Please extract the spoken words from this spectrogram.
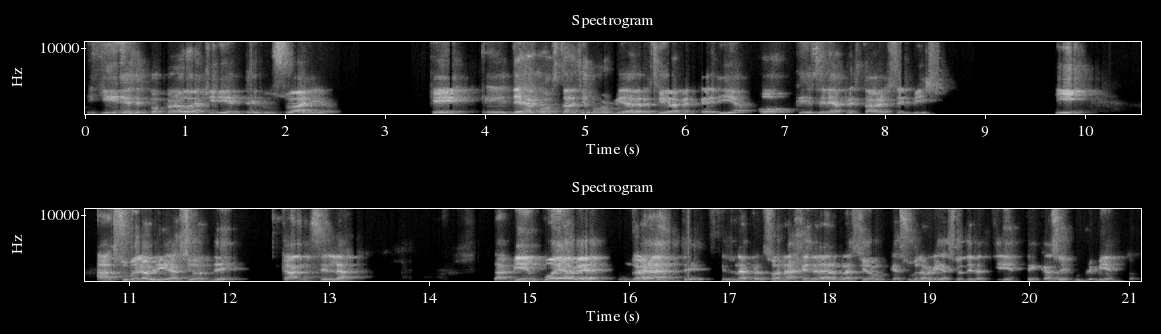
¿Y quién es el comprador adquiriente? El usuario que eh, deja constancia y conformidad de haber recibido la mercadería o que se le ha prestado el servicio. Y asume la obligación de cancelar. También puede haber un garante, que es una persona ajena a la relación, que asume la obligación del adquiriente en caso de incumplimiento.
